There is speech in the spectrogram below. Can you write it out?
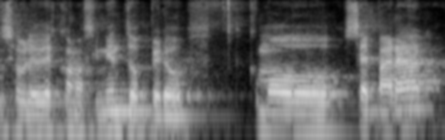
sobre desconocimiento, pero como separar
